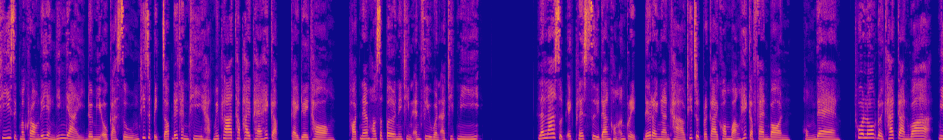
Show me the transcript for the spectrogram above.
ที่ 20 มาครองได้อย่างยิ่งใหญ่ โดยมีโอกาสสูงที่จะปิดจ็อบได้ทันทีหากไม่พลาดถ้าพ่ายแพ้ให้กับ ไก่เดือยทองท็อตแนมฮอสเปอร์ในถิ่นแอนฟิลวันอาทิตย์นี้ และล่าสุดเอ็กเพรสสื่อดังของอังกฤษได้รายงานข่าวที่จุดประกายความหวังให้กับแฟนบอล หงแดง ทั่วโลกโดยคาดการว่า มี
